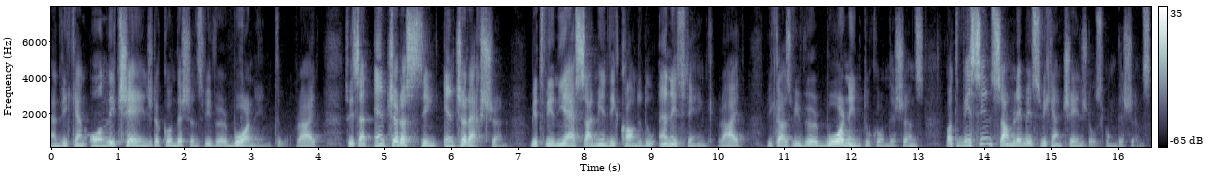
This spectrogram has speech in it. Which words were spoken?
And we can only change the conditions we were born into, right? So it's an interesting interaction between, yes, I mean, we can't do anything, right? Because we were born into conditions, but within some limits, we can change those conditions.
